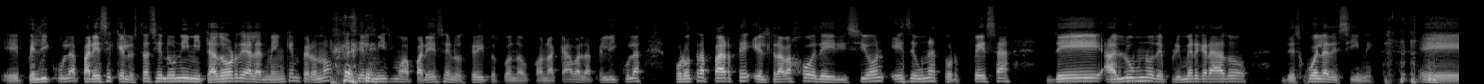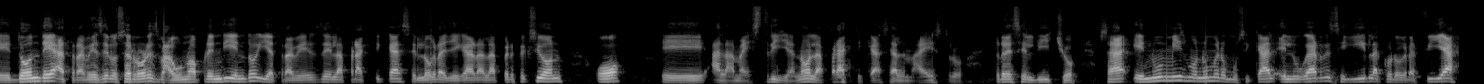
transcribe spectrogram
eh, película. Parece que lo está haciendo un imitador de Alan Menken, pero no, es el mismo, aparece en los créditos cuando, cuando acaba la película. Por otra parte, el trabajo de edición es de una torpeza de alumno de primer grado de escuela de cine, eh, donde a través de los errores va uno aprendiendo y a través de la práctica se logra llegar a la perfección o eh, a la maestría, ¿no? La práctica hace al maestro, reza el dicho. O sea, en un mismo número musical, en lugar de seguir la coreografía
